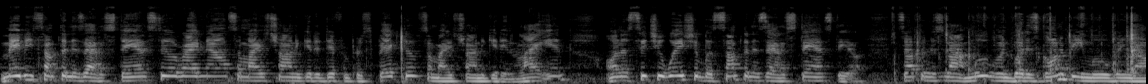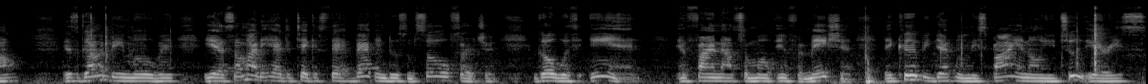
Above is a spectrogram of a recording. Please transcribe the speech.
Maybe something is at a standstill right now. Somebody's trying to get a different perspective. Somebody's trying to get enlightened on a situation. But something is at a standstill. Something is not moving, but it's going to be moving, y'all. It's going to be moving. Yeah, somebody had to take a step back and do some soul searching. Go within and find out some more information. They could be definitely spying on you too, Aries.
